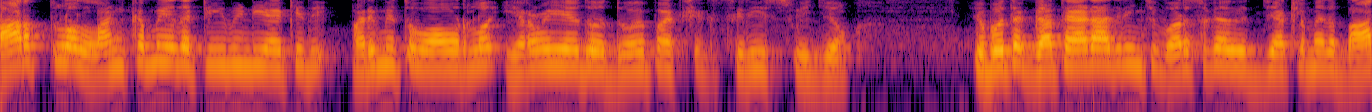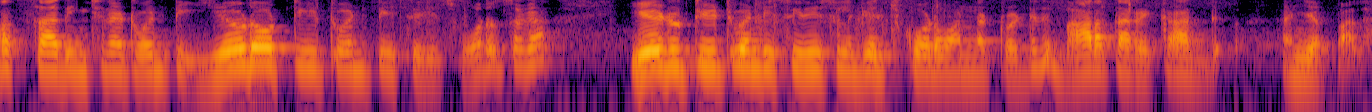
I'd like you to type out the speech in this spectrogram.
భారత్లో లంక మీద టీమిండియాకి ఇది పరిమిత ఓవర్లో ఇరవై ఐదో ద్వైపాక్షిక సిరీస్ విజయం. ఇకపోతే గత ఏడాది నుంచి వరుసగా జట్ల మీద భారత్ సాధించినటువంటి ఏడో టీ ట్వంటీ సిరీస్ వరుసగా ఏడు టీ ట్వంటీ సిరీస్లు గెలుచుకోవడం అన్నటువంటిది భారత రికార్డు అని చెప్పాలి.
